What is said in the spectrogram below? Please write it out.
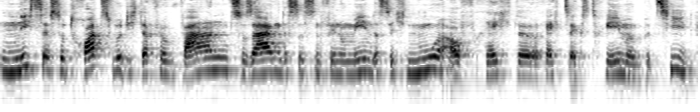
Nichtsdestotrotz würde ich dafür warnen, zu sagen, das ist ein Phänomen, das sich nur auf rechte, Rechtsextreme bezieht.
